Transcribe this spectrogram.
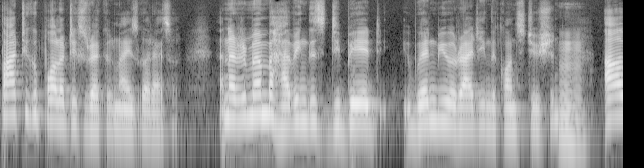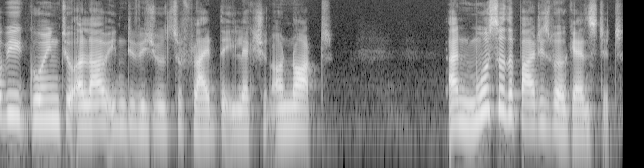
partyको politics recognize गरेछ. And I remember having this debate when we were writing the constitution. Are we going to allow individuals to fight the election or not? And most of the parties were against it.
